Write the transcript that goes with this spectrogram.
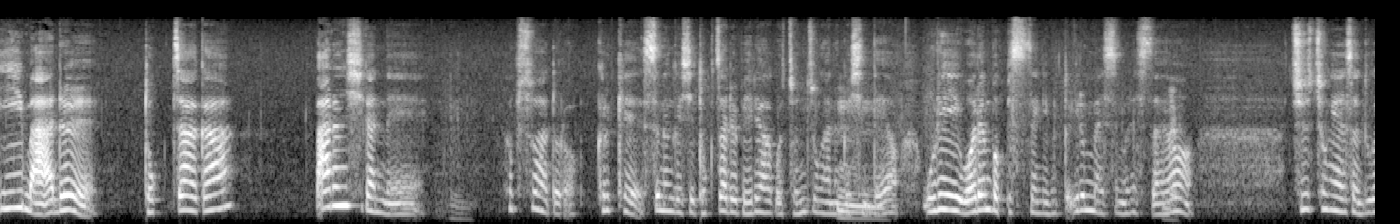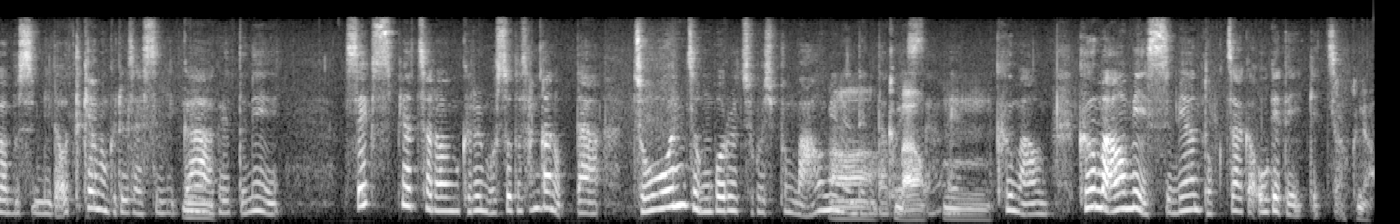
이 말을 독자가 빠른 시간 내에 음. 흡수하도록 그렇게 쓰는 것이 독자를 배려하고 존중하는 음. 것인데요. 우리 워렌 버핏 선생님이 또 이런 말씀을 했어요. 네. 주주총회에서 누가 묻습니다. 어떻게 하면 글을 잘 씁니까? 음. 그랬더니 섹스피어처럼 글을 못 써도 상관없다. 좋은 정보를 주고 싶은 마음이면 아, 된다고 그 마음. 했어요. 네. 음. 그 마음, 그 마음이 있으면 독자가 오게 돼 있겠죠. 그렇군요.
